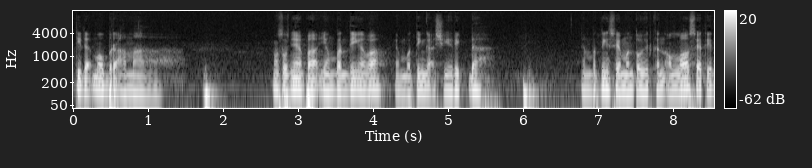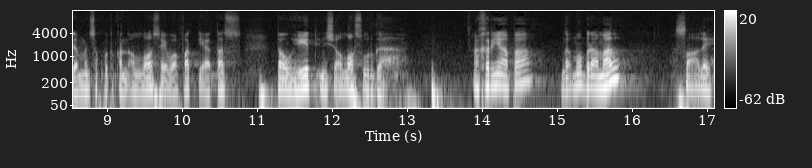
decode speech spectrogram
tidak mau beramal. Maksudnya apa? Yang penting apa? Yang penting nggak syirik dah. Yang penting saya mentauhidkan Allah, saya tidak mensekutukan Allah, saya wafat di atas tauhid, insya Allah surga. Akhirnya apa? Nggak mau beramal saleh.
